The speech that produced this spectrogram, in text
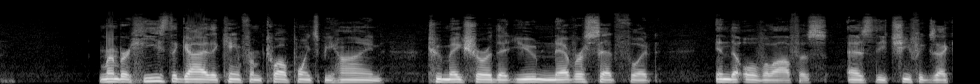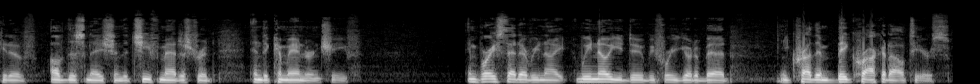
Remember, he's the guy that came from 12 points behind to make sure that you never set foot in the Oval Office as the chief executive of this nation, the chief magistrate, and the commander in chief. Embrace that every night. We know you do before you go to bed. You cry them big crocodile tears.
